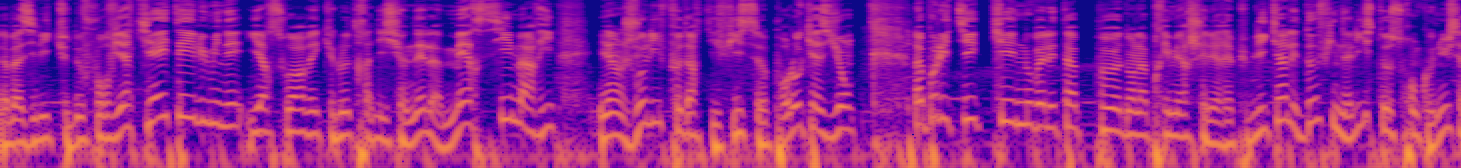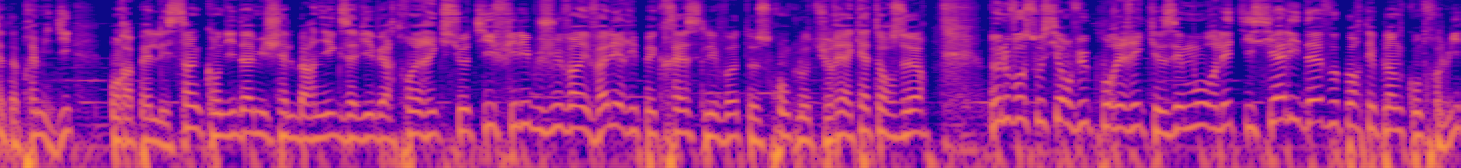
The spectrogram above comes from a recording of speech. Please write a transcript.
La basilique de Fourvière qui a été illuminée hier soir avec le traditionnel Merci Marie et un joli feu d'artifice pour l'occasion. La politique qui est une nouvelle étape dans la primaire chez les Républicains. Les deux finalistes seront connus cet après-midi. On rappelle les cinq candidats Michel Barnier, Xavier Bertrand, Eric Ciotti, Philippe Juvin et Valérie Pécresse. Les votes seront clôturés à 14h. De nouveaux soucis en vue pour Eric Zemmour. Laetitia Hallyday veut porter plainte contre lui.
